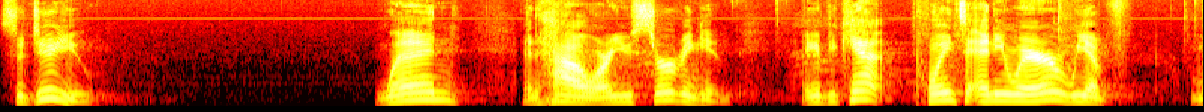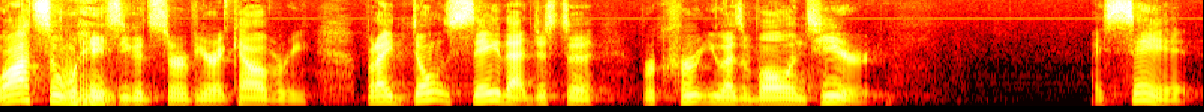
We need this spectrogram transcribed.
So, do you? When and how are you serving Him? And if you can't point to anywhere, we have lots of ways you could serve here at Calvary. But I don't say that just to recruit you as a volunteer. I say it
